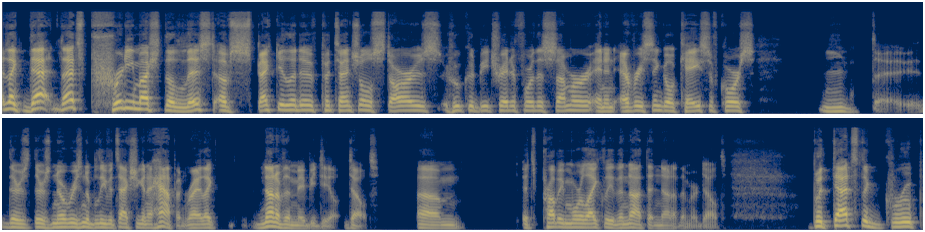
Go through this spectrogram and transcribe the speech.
like that that's pretty much the list of speculative potential stars who could be traded for this summer and in every single case of course there's there's no reason to believe it's actually going to happen right like none of them may be deal, dealt um, it's probably more likely than not that none of them are dealt but that's the group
